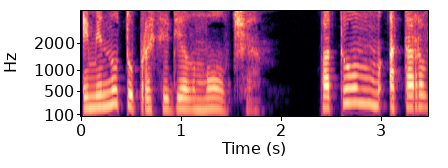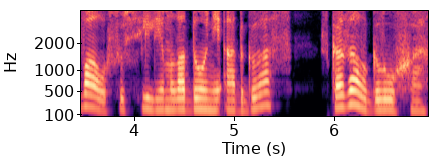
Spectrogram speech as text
и минуту просидел молча. Потом оторвал с усилием ладони от глаз, сказал глухо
